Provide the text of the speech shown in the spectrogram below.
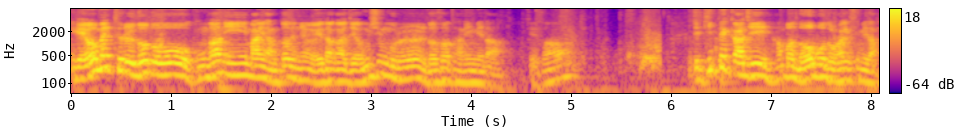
이게 에어매트를 넣어도 공간이 많이 남거든요. 여기다가 이제 음식물을 넣어서 다닙니다. 그래서 이제 디팩까지 한번 넣어보도록 하겠습니다.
